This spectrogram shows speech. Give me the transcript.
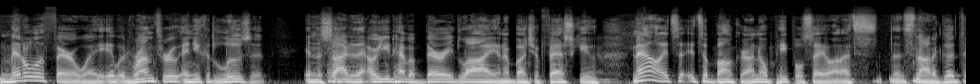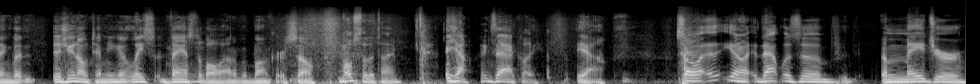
middle of the fairway, it would run through, and you could lose it in the side of that, or you'd have a buried lie and a bunch of fescue. Now it's a, it's a bunker. I know people say, "Well, that's that's not a good thing," but as you know, Tim, you can at least advance the ball out of a bunker. So. most of the time. Yeah, exactly. Yeah. So uh, you know that was a a major.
